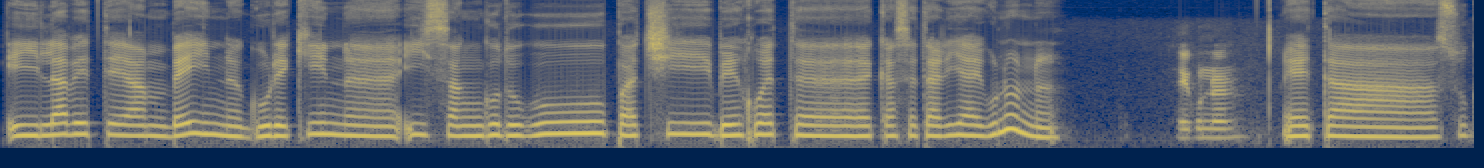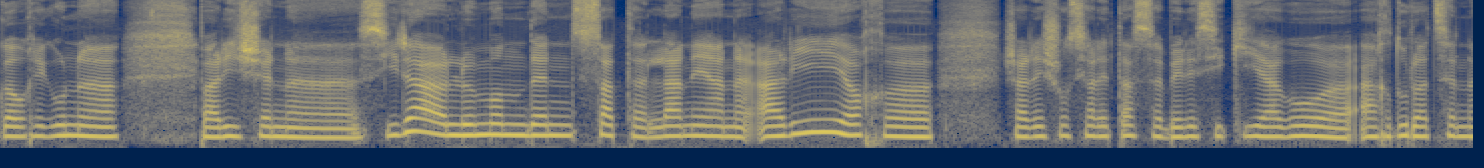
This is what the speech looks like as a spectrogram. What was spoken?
Ilabetean behin gurekin uh, izango dugu patxi behuet uh, kasetaria egunon? Egunon. Eta zu gaur egun uh, Parisen uh, zira, Le Monden zat lanean ari, hor uh, sare sozialetaz berezikiago uh, arduratzen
